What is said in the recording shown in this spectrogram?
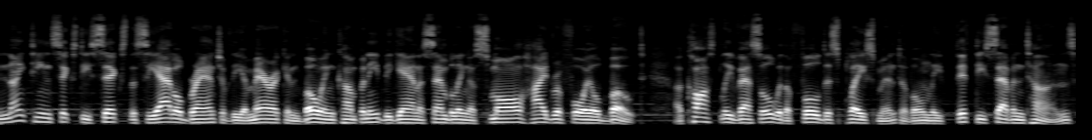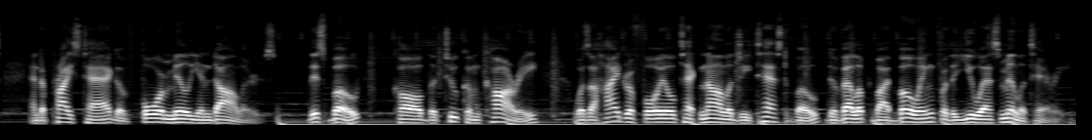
In 1966, the Seattle branch of the American Boeing Company began assembling a small hydrofoil boat, a costly vessel with a full displacement of only 57 tons and a price tag of $4 million. This boat, called the Tucumcari, was a hydrofoil technology test boat developed by Boeing for the U.S. military.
